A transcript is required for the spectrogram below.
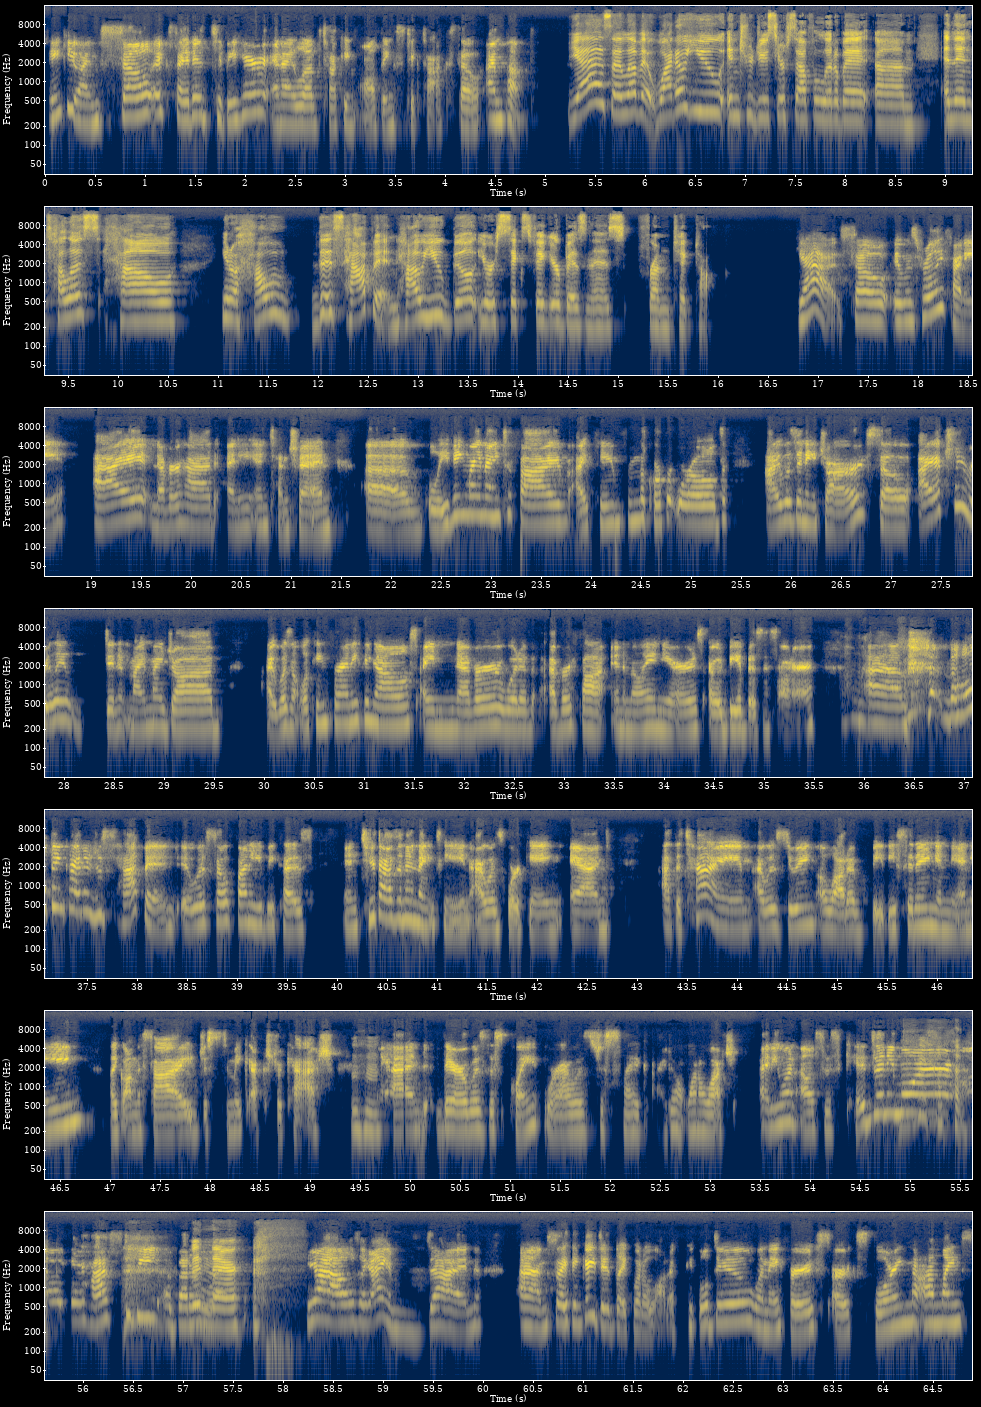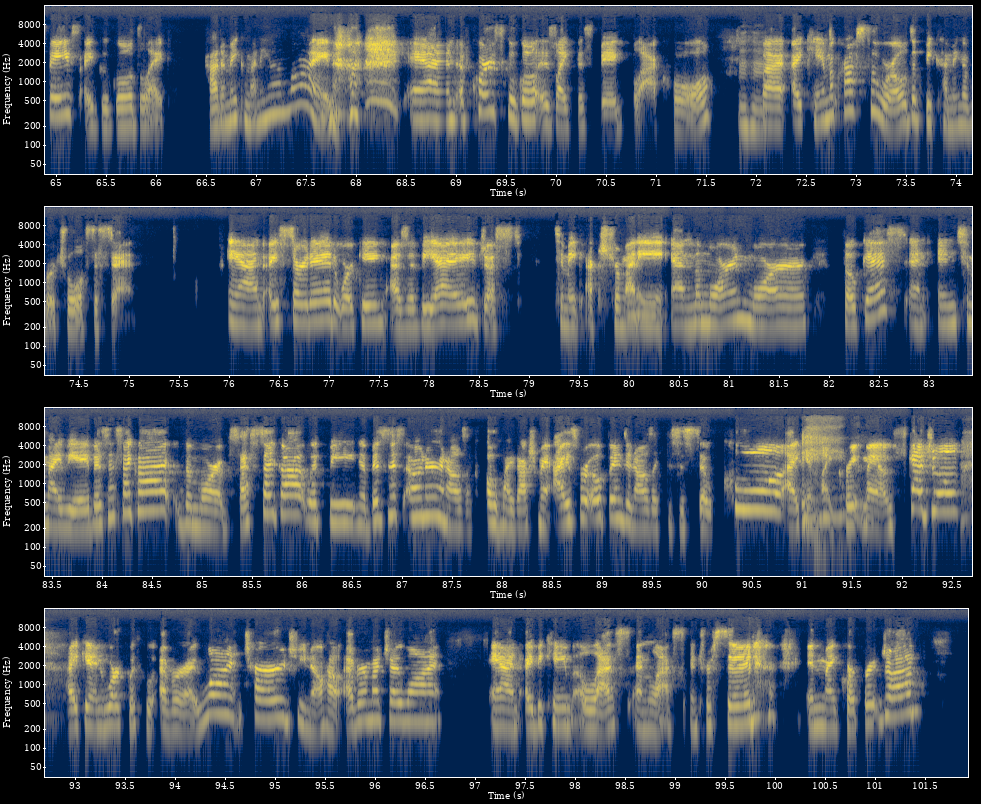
Thank you. I'm so excited to be here and I love talking all things TikTok. So I'm pumped. Yes, I love it. Why don't you introduce yourself a little bit um, and then tell us how, you know, how this happened, how you built your six figure business from TikTok? Yeah, so it was really funny. I never had any intention of leaving my nine to five. I came from the corporate world. I was in HR. So I actually really didn't mind my job. I wasn't looking for anything else. I never would have ever thought in a million years I would be a business owner. Oh um, the whole thing kind of just happened. It was so funny because in 2019, I was working, and at the time, I was doing a lot of babysitting and nannying like on the side just to make extra cash. Mm-hmm. And there was this point where I was just like, I don't want to watch anyone else's kids anymore. there has to be a better Been way. there. Yeah, I was like, I am done. Um, so I think I did like what a lot of people do when they first are exploring the online space. I Googled like how to make money online. and of course, Google is like this big black hole. Mm-hmm. But I came across the world of becoming a virtual assistant. And I started working as a VA just to make extra money. And the more and more focused and into my VA business I got, the more obsessed I got with being a business owner. And I was like, oh my gosh, my eyes were opened. And I was like, this is so cool. I can like create my own schedule. I can work with whoever I want, charge, you know, however much I want. And I became less and less interested in my corporate job.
